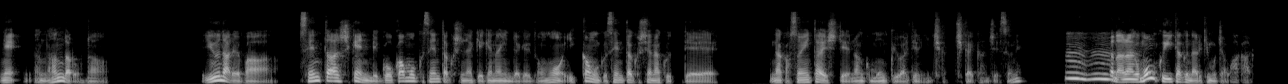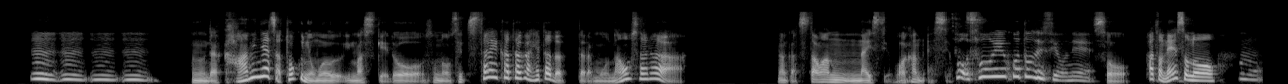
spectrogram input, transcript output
ね、ななんだろうな。言うなれば、センター試験で5科目選択しなきゃいけないんだけれども、1科目選択してなくって、なんかそれに対してなんか文句言われてるに近近い感じですよね。うんうんうん。ただなんか文句言いたくなる気持ちはわかる。うんうんうんうん。うん、だから紙のやつは特に思いますけど、その伝え方が下手だったらもうなおさら、なんか伝わんないっすよ。わかんないっすよ。そう、そういうことですよね。そう。あとね、その、うん。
